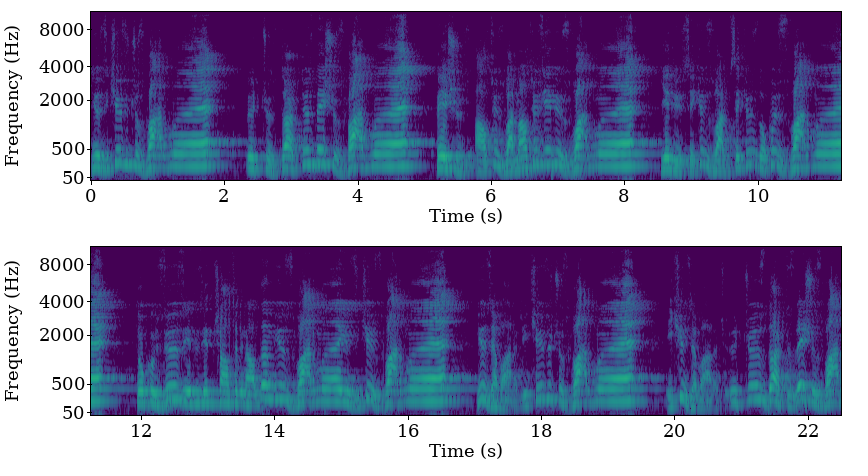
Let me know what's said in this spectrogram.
100 200 300 var mı? 300 400 500 var mı 500 600 var mı 600 700 var mı 700 800 var mı 800 900 var mı 900 776 bin aldım 100 var mı 100 200 var mı 100 ya bu aracı 200 300 var mı 200 ya bu aracı 300 400 500 var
